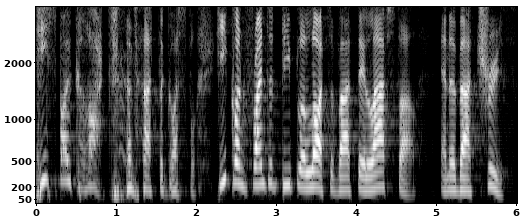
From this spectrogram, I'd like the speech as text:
He spoke a lot about the gospel. He confronted people a lot about their lifestyle and about truth.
